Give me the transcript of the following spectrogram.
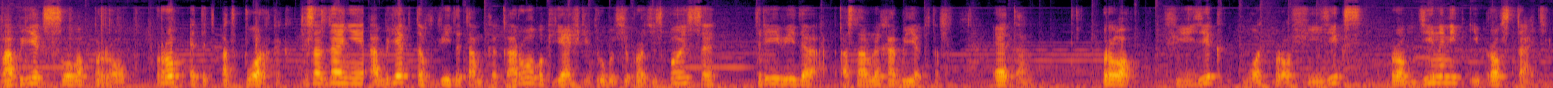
в объект слово prop. Проб это подпорка. Для создания объектов вида там как коробок, ящики, трубы и все прочее используется три вида основных объектов. Это Prop Physic, вот Prop Physics, Prop Dynamic и Prop Static.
